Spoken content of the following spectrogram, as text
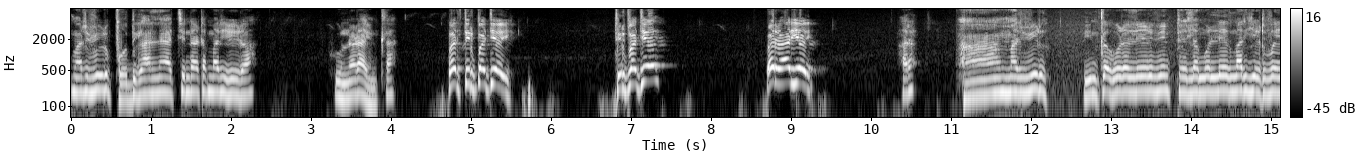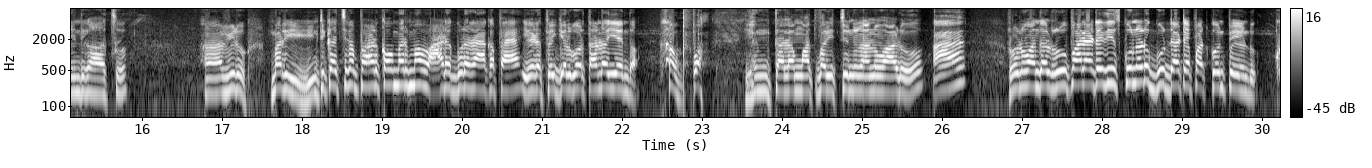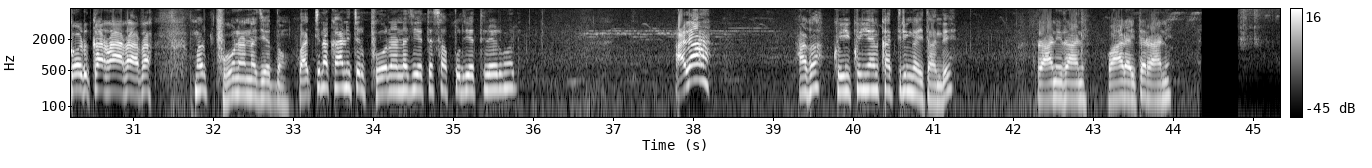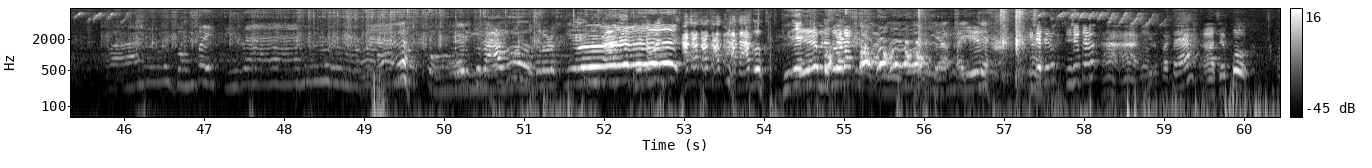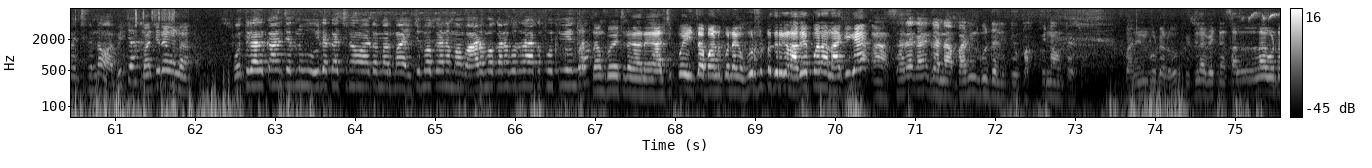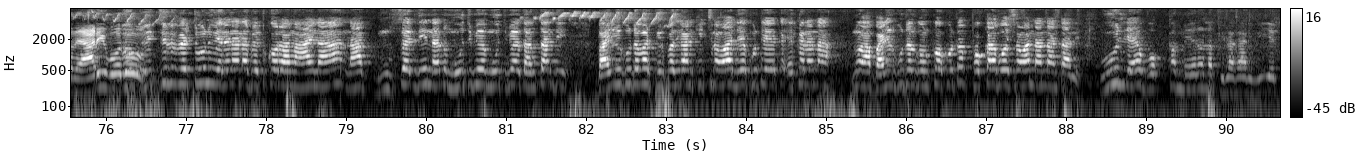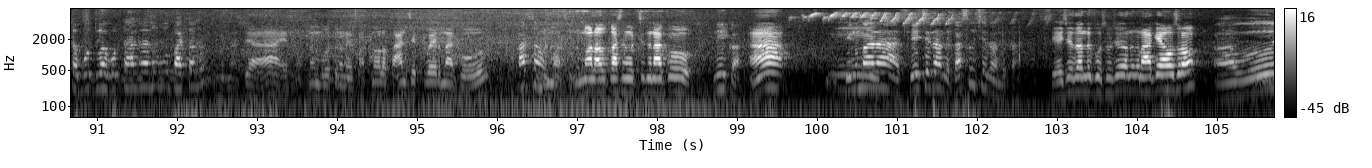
మరి వీడు పొద్దుగాలనే వచ్చిండట మరి ఈడ. ఉన్నాడా ఇంట్లో? మరి తిరుపతి అయ్యి. తిరుపతి మరి వారి అయ్యి. అరే మరి వీడు ఇంట్లో కూడా లేడు వీని పిల్లం కూడా లేదు మరి ఎటుపోయింది కావచ్చు? వీడు మరి ఇంటికి వచ్చిన పాడుకో మరి మా వాడకు కూడా రాకపా ఏడ పెగ్గలు కొడతాడో ఏందో? అబ్బా ఎంతలా మతపరిచ్చిండు నన్ను వాడు ఆ? రెండు వందల రూపాయలు అటే తీసుకున్నాడు గుడ్డ అటే పట్టుకొని పోయిండు. కొడుక రా రా రా. మరి ఫోన్ అన్న చేద్దాం. వచ్చిన కానిచ్చారు ఫోన్ అన్న చేస్తే సప్పుడు చేస్తలేడు మరి. అలా? అగా కుయ్యి కుయ్యి అని కత్తిరింగ్ అవుతుంది. రాని రాని వాడైతే రాని. చెప్పు. మంచిగున్నావా బిడ్డ? మంచిగా ఉన్నా. పొద్దుగాల కాంచెలు నువ్వు ఊళ్ళకి వచ్చినావాట మరి? మా ఇంటి మొక్కన మా వాడ మొక్కన కూడా రాకపోతే పట్నం పోయి వచ్చిన కానీ అలసిపోయి ఇంట్లో పండుకున్నా ఊరు చుట్టూ తిరిగాను అదే పనా నాకిగా సరే కానీ నా బడిని గుడ్డలు ఇద్దు పక్కన ఉంటుంది. బనీన్ గుడ్డలు ఫ్రిడ్జ్లో పెట్టిన చల్లగా ఉంటది ఆడికి పోదు. ఫ్రిడ్జ్లు పెట్టు నువ్వు వెళ్ళనన్నా పెట్టుకోరా నాయన. నా ముసలిది నన్ను మూతి మీద మూతి మీద తంతాంది. బయలు గుడ్డ వాడు తిరుపతి గానికి ఇచ్చినవా? లేకుంటే ఎక్క- ఎక్కడన్నా నువ్వు ఆ బయలు గుడ్డలు కొనుక్కోకుండా పొక్కల పోసినవా అని నన్ను అంటాంది. ఊళ్ళే ఒక్క మేరల పిల్లగానివి ఎంత బుద్ధిగా కుట్టాలిరా నువ్వు బట్టలు? ఈ మధ్య పట్నం నేను పట్నంలో ఫ్యాన్స్ ఎక్కువయ్యారు నాకు. మా సినిమాలో అవకాశం వచ్చింది నాకు. నీకా? సినిమా చేసేదందుక? చూసేదందుక? చేసేదందుకు చూసేదందుకు నాకేం అవసరం?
